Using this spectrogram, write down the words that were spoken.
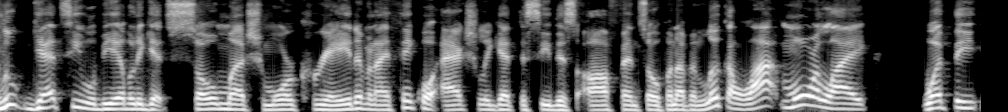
Luke Getsy will be able to get so much more creative. And I think we'll actually get to see this offense open up and look a lot more like what the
